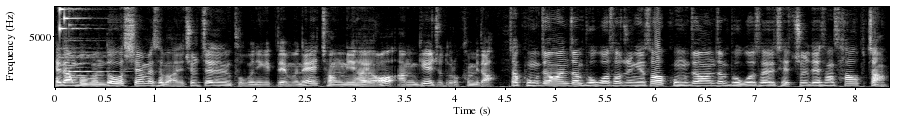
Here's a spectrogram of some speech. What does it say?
해당 부분도 시험에서 많이 출제되는 부분이기 때문에 정리하여 암기해 주도록 합니다. 자, 공정안전 보고서 중에서 공정안전 보고서의 제출 대상 사업장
